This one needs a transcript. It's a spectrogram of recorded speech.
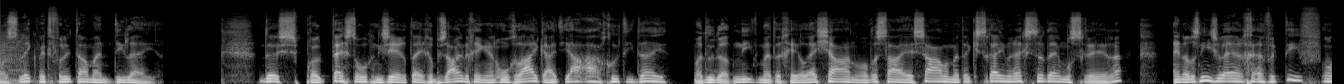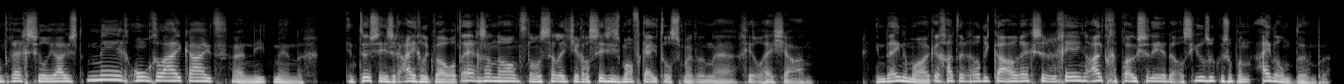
Was Liquid Valuta met Delay. Dus protest organiseren tegen bezuinigingen en ongelijkheid, ja, goed idee. Maar doe dat niet met een geel hesje aan, want dan sta je samen met extreem rechts te demonstreren. En dat is niet zo erg effectief, want rechts wil juist meer ongelijkheid en niet minder. Intussen is er eigenlijk wel wat ergens aan de hand dan een stelletje racistisch mafketels met een uh, geel hesje aan. In Denemarken gaat de radicaal rechtse regering uitgeprocedeerde asielzoekers op een eiland dumpen.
